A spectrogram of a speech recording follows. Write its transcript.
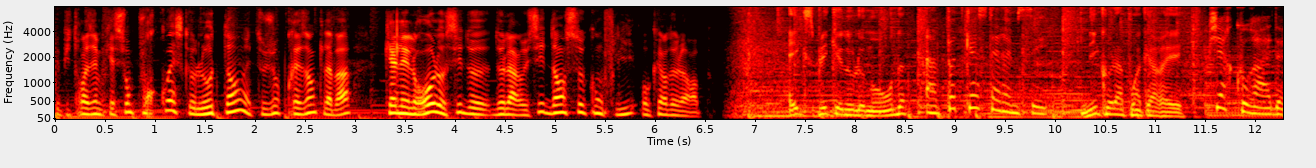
Et puis troisième question, pourquoi est-ce que l'OTAN est toujours présente là-bas? Quel est le rôle aussi de, de la Russie dans ce conflit au cœur de l'Europe? Expliquez-nous le monde. Un podcast RMC. Nicolas Poincaré. Pierre Courade.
